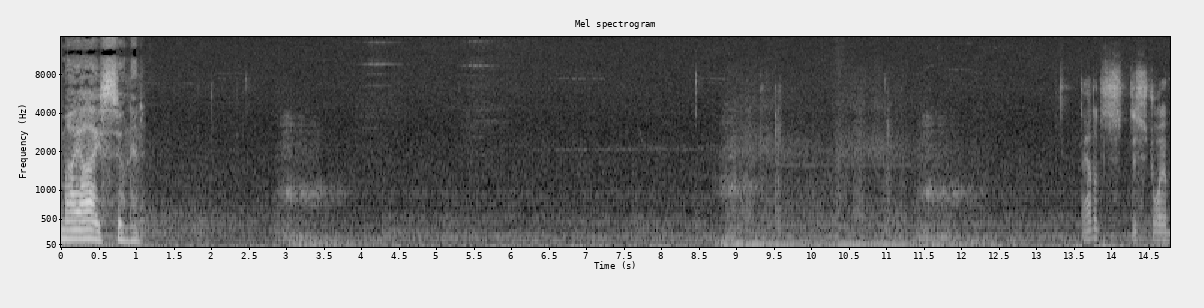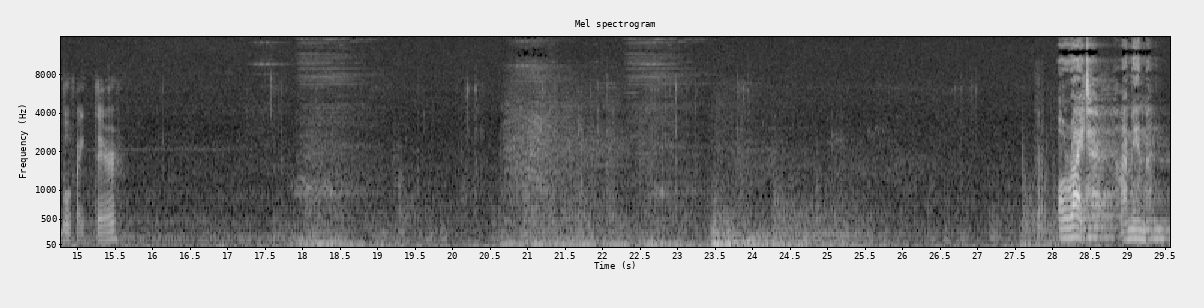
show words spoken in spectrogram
my eyes, Sýnin. That looks destroyable right there. All right, I'm in.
